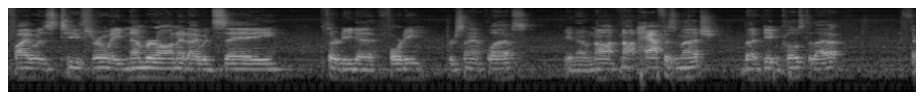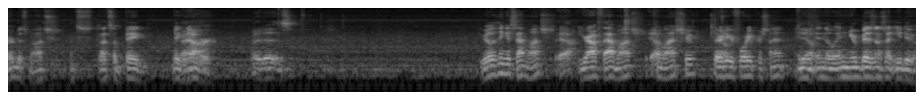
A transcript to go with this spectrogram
if I was to throw a number on it, I would say thirty to forty percent less. You know, not not half as much, but getting close to that. A third as much. That's that's a big big Yeah. number. It is. You really think it's that much? Yeah. You're off that much Yep. from last year? Thirty Yep. or forty percent in, Yep. in the in your business that you do.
